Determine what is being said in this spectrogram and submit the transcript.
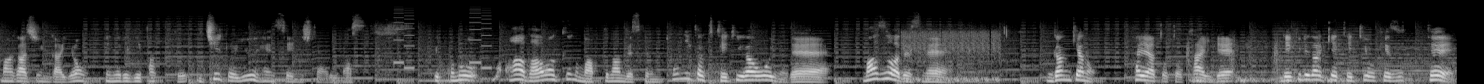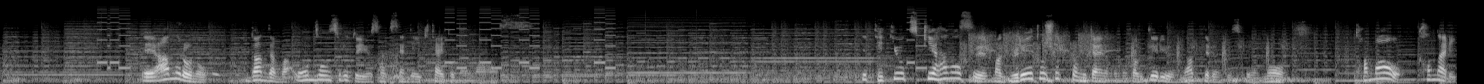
マガジンが4、エネルギーパック1という編成にしてあります。で、この、あバーワークのマップなんですけども、とにかく敵が多いので、まずはですね、ガンキャノン、ハヤトとカイで、できるだけ敵を削って、えアムロのガンダムは温存するという作戦でいきたいと思います。で敵を突き放す、まあ、グレートショットみたいなものが受けるようになってるんですけども、弾をかなり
